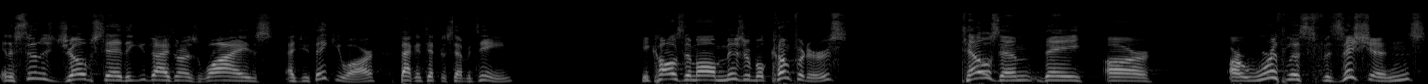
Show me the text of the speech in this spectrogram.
And as soon as Job said that you guys aren't as wise as you think you are, back in chapter 17, he calls them all miserable comforters tells them they are, are worthless physicians,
